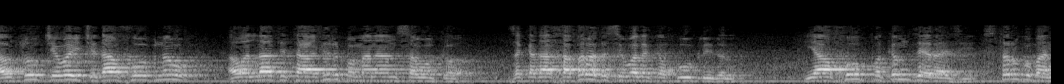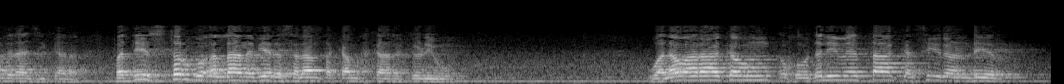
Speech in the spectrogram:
او څوک چې وایي چې دا خوب نه او الله ته تعبیر په منام سوک زکه دا خبره د سیواله کې خوب لیدل یا خوب په کم ځای راځي سترګو باندې راځي کنه په دې سترګو الله نبی رسول الله ته کم ښکار کړیو ولو راکم خودلی وتا کثیرن ډیر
